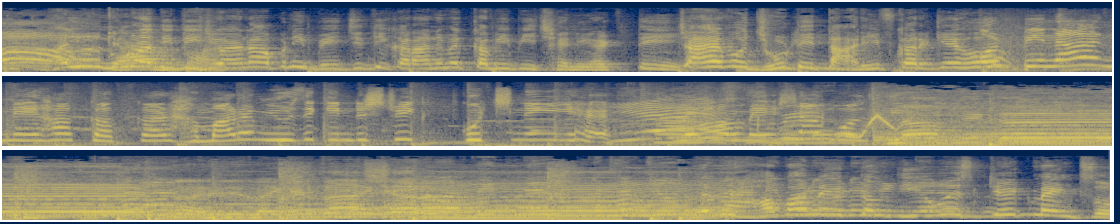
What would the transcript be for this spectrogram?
भाई नूरा दीदी जो है ना अपनी बेइज्जती कराने में कभी पीछे नहीं हटती। चाहे वो झूठी तारीफ़ करके हो। और बिना नेहा कक्कड़ हमारा म्यूज़िक इंडस्ट्री कुछ नहीं है। मैं हमेशा बोलती हूँ। हैं, हूँ हवा में एकदम दिए हुए स्टेटमेंट्स हो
